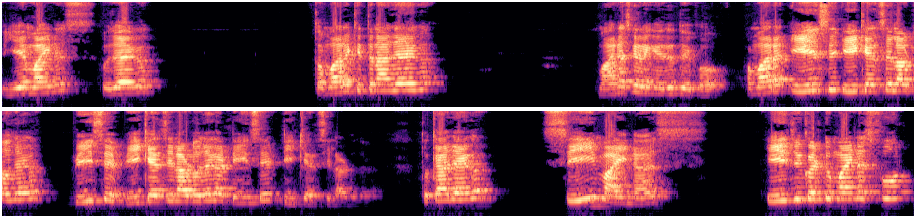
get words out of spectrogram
तो ये माइनस हो जाएगा। तो हमारा कितना आ जाएगा? माइनस करेंगे तो देखो, हमारा ए से ए कैंसिल आउट हो जाएगा बी से बी कैंसिल आउट हो जाएगा डी से डी कैंसिल आउट हो जाएगा। तो क्या आ जाएगा? C minus is equal to minus four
